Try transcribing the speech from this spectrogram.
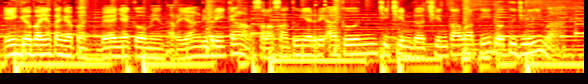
Hingga banyak tanggapan, banyak komentar yang diberikan. Salah satunya dari akun cicin.cintawati.75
